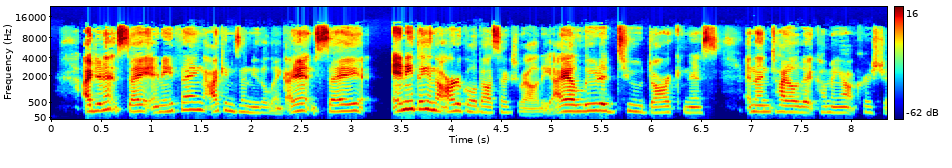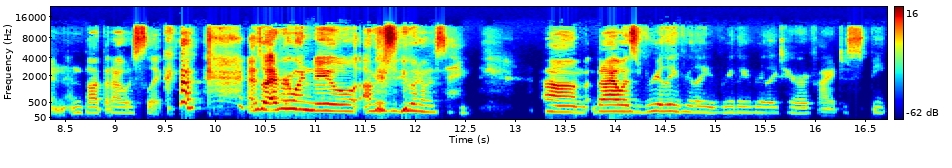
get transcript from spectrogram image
I didn't say anything. I can send you the link. I didn't say anything in the article about sexuality. I alluded to darkness and then titled it Coming Out Christian and thought that I was slick. and so everyone knew obviously what I was saying. Um, but I was really, really, really, really terrified to speak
